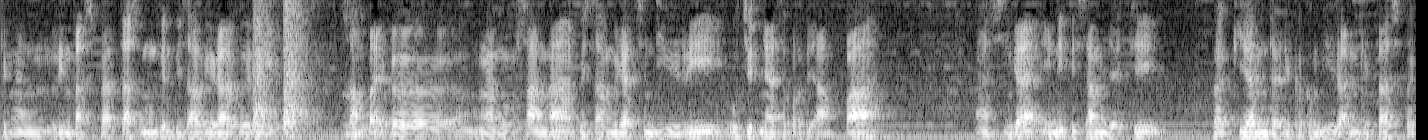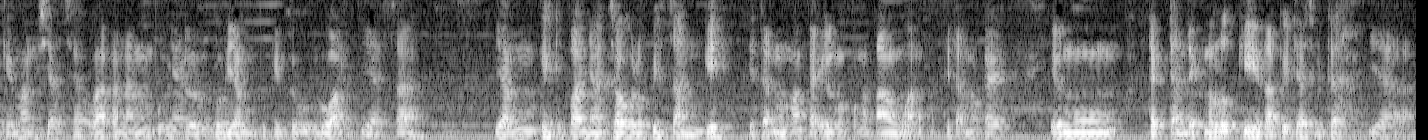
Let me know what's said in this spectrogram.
dengan lintas batas mungkin bisa wira-wiri hmm. sampai ke nganu sana bisa melihat sendiri wujudnya seperti apa nah sehingga ini bisa menjadi bagian dari kegembiraan kita sebagai manusia Jawa karena mempunyai leluhur yang begitu luar biasa yang kehidupannya jauh lebih canggih tidak memakai ilmu pengetahuan tidak memakai ilmu tek dan teknologi tapi dia sudah ya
